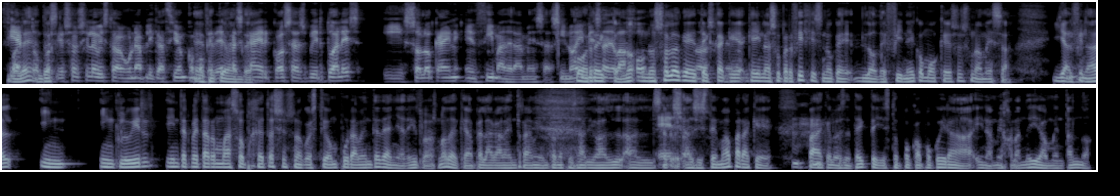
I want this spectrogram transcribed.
Cierto, porque eso sí lo he visto en alguna aplicación, como que dejas caer cosas virtuales y solo caen encima de la mesa. Si no hay mesa debajo. No, solo que detecta que, hay una superficie, sino que lo define como que eso es una mesa. Y al final incluir e interpretar más objetos es una cuestión puramente de añadirlos, ¿no? De que Apple haga el entrenamiento necesario al, sistema para que, para que los detecte. Y esto poco a poco irá, irá mejorando y irá aumentando.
